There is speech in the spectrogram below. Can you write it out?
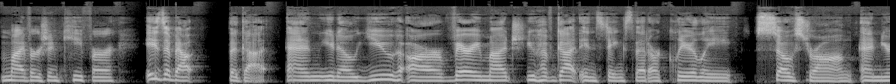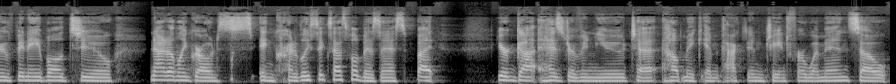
my version Kefir is about the gut. And, you know, you are very much, you have gut instincts that are clearly so strong. And you've been able to not only grown an incredibly successful business, but your gut has driven you to help make impact and change for women. So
